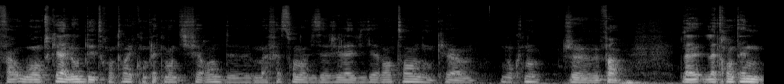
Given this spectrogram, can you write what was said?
enfin, ou en tout cas à l'aube des 30 ans, est complètement différente de ma façon d'envisager la vie à 20 ans, donc, donc non. Je, enfin, la, la, trentaine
